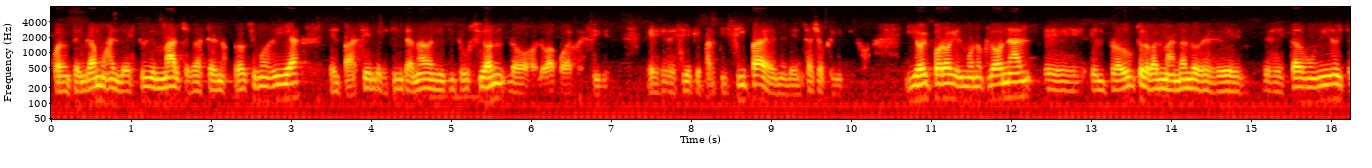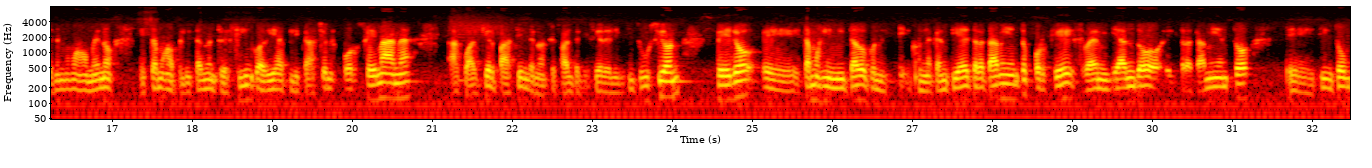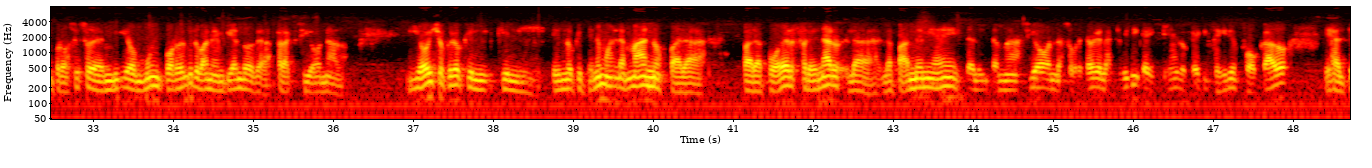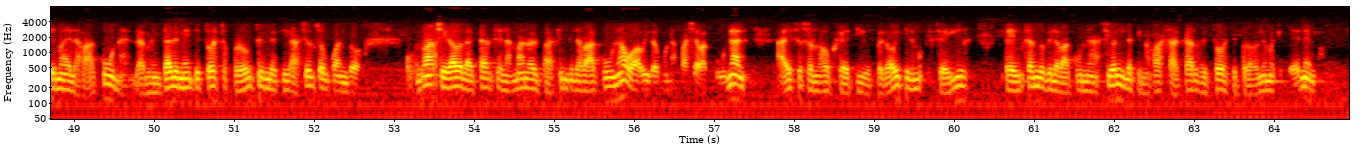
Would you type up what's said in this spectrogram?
cuando tengamos el estudio en marcha, que va a ser en los próximos días, el paciente que esté internado en la institución lo, va a poder recibir, es decir, que participa en el ensayo clínico. Y hoy por hoy el monoclonal, eh, el producto lo van mandando desde, desde Estados Unidos y tenemos más o menos, estamos aplicando entre 5 a 10 aplicaciones por semana. A cualquier paciente, no hace falta que sea de la institución, pero eh, estamos limitados con, la cantidad de tratamientos porque se va enviando el tratamiento, eh, tiene todo un proceso de envío muy importante lo van enviando de fraccionado. Y hoy yo creo que, en lo que tenemos en las manos para, para poder frenar la, pandemia esta, la internación, la sobrecarga de las clínicas, y que es lo que hay que seguir enfocado, es al tema de las vacunas. Lamentablemente todos estos productos de investigación son cuando o no ha llegado al alcance en las manos del paciente la vacuna o ha habido alguna falla vacunal. A esos son los objetivos, pero hoy tenemos que seguir pensando que la vacunación es la que nos va a sacar de todo este problema que tenemos.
